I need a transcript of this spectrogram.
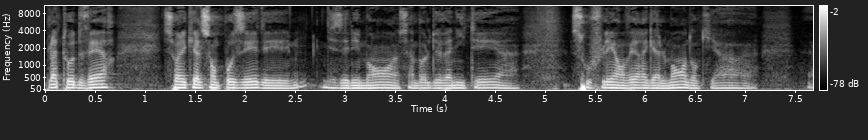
plateaux de verre sur lesquels sont posés des, des éléments, symboles de vanité, soufflés en verre également. Donc il y a euh,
